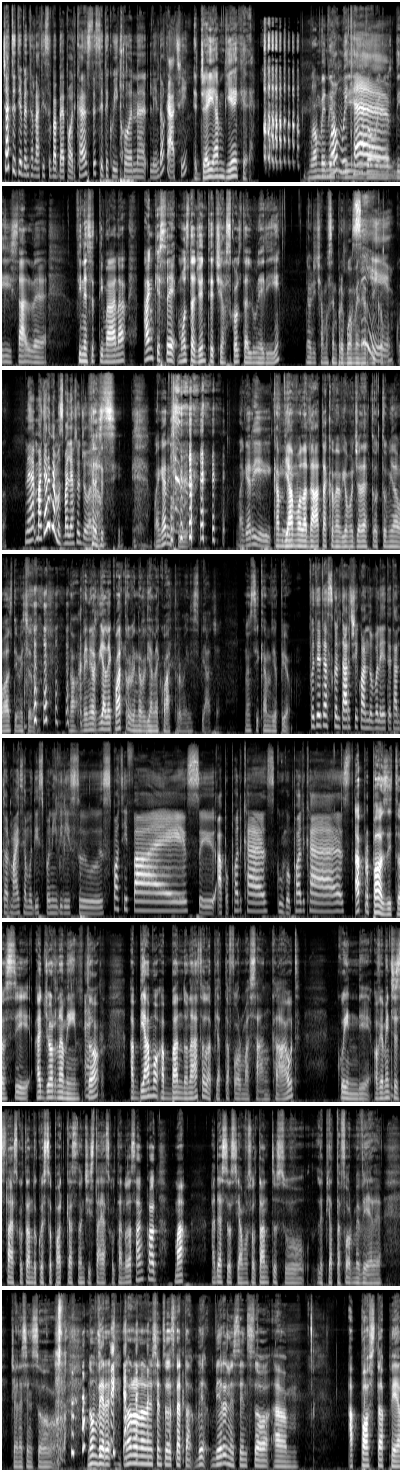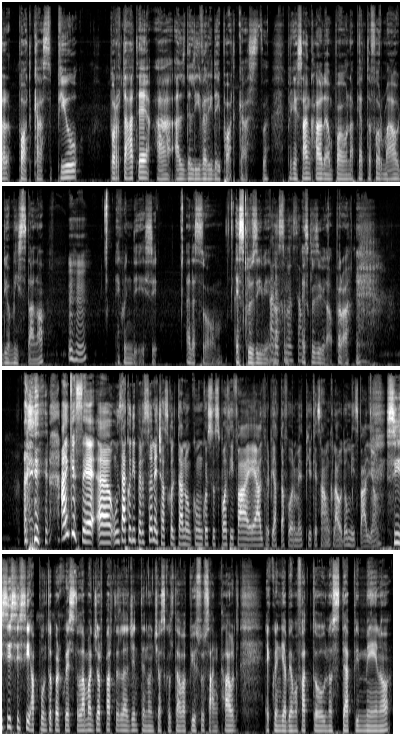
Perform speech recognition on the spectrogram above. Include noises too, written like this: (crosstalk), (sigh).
Ciao a tutti e bentornati su Vabbè Podcast, siete qui con Linda Ocaci e JM Dieche. Buon venerdì, buon weekend. buon venerdì, salve. Fine settimana, anche se molta gente ci ascolta il lunedì, noi diciamo sempre buon venerdì Sì. comunque. Eh, magari abbiamo sbagliato giorno. (laughs) Eh sì, magari sì. (laughs) Magari cambiamo la data come abbiamo già detto 8000 volte, invece no. (laughs) No, venerdì alle 4, venerdì alle 4, mi dispiace. Non si cambia più. Potete ascoltarci quando volete, tanto ormai siamo disponibili su Spotify, su Apple Podcast, Google Podcast. A proposito, sì, aggiornamento. Ecco. Abbiamo abbandonato la piattaforma SoundCloud. Quindi, ovviamente, se stai ascoltando questo podcast, non ci stai ascoltando da SoundCloud, ma adesso siamo soltanto sulle piattaforme vere. Cioè, nel senso, (laughs) non vere, no, no, no, nel senso, aspetta, ve- vere nel senso um, apposta per podcast, più portate a- al delivery dei podcast. Perché SoundCloud è un po' una piattaforma audio mista, no? Mhm. E quindi sì, adesso esclusivi. no, Adesso non no, siamo- Esclusivi no, però... (laughs) Anche se eh, un sacco di persone ci ascoltano comunque su Spotify e altre piattaforme più che SoundCloud, o mi sbaglio? Sì, sì, sì, sì, appunto per questo la maggior parte della gente non ci ascoltava più su SoundCloud e quindi abbiamo fatto uno step in meno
